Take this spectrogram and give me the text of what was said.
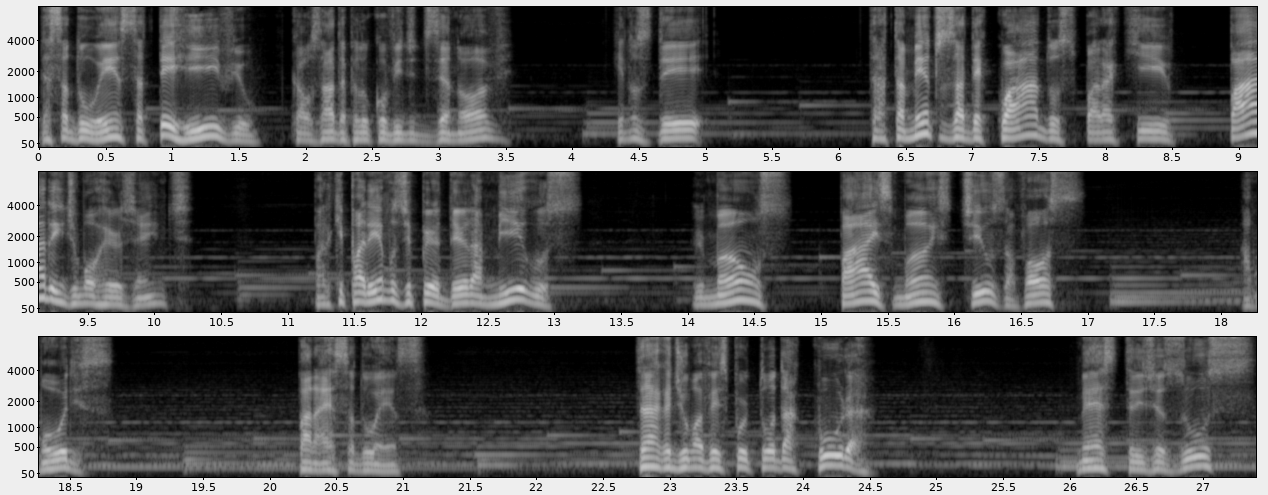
dessa doença terrível causada pelo COVID-19, que nos dê tratamentos adequados para que parem de morrer gente, para que paremos de perder amigos, irmãos, pais, mães, tios, avós, amores, para essa doença. Traga de uma vez por toda a cura. Mestre Jesus,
